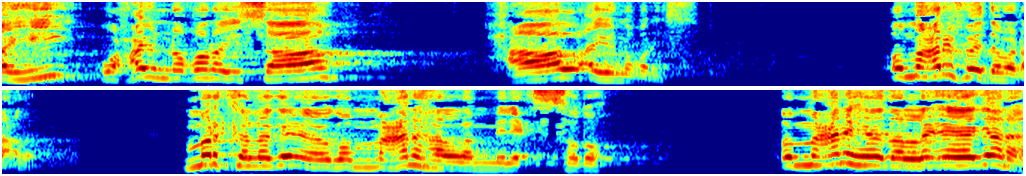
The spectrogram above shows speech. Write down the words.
ahi waxay noqonaysaa xaal ayay noqonaysaa. Oo macrifay daba dhacday. Marka laga eego macnaha la milicsado. Oo macnaheeda la eegana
